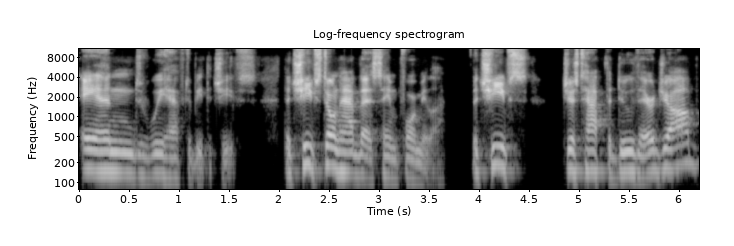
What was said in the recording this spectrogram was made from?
and we have to beat the Chiefs. The Chiefs don't have that same formula. The Chiefs just have to do their job,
